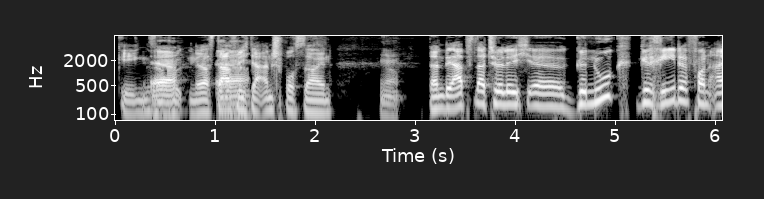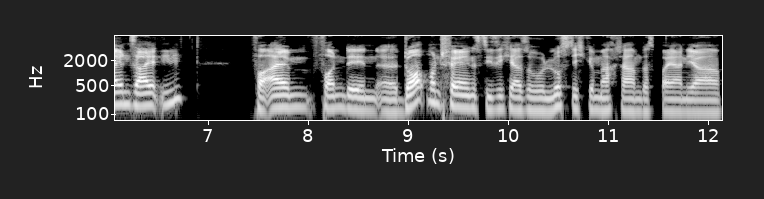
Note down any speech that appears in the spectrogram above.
gegen Ja, Saarbrücken. Das darf ja. nicht der Anspruch sein. Ja. Dann gab's natürlich äh, genug Gerede von allen Seiten, vor allem von den äh, Dortmund-Fans, die sich ja so lustig gemacht haben, dass Bayern ja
